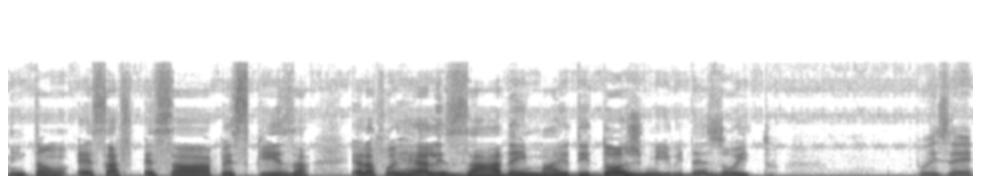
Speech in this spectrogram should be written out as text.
Então, essa, essa pesquisa ela foi realizada em maio de 2018. Pois é.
